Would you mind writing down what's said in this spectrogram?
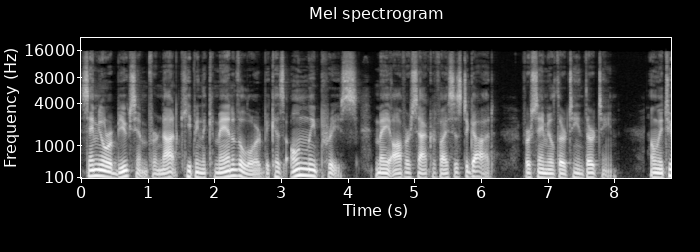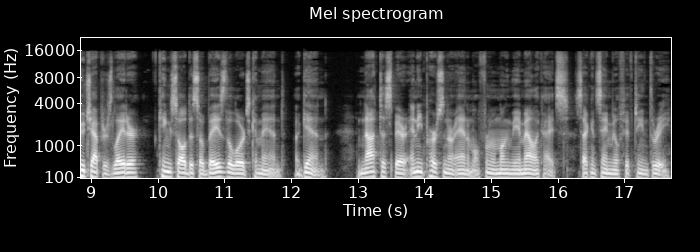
Samuel rebukes him for not keeping the command of the Lord because only priests may offer sacrifices to God. 1 Samuel 13:13. 13. Only 2 chapters later, King Saul disobeys the Lord's command again, not to spare any person or animal from among the Amalekites. 2 Samuel 15:3.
